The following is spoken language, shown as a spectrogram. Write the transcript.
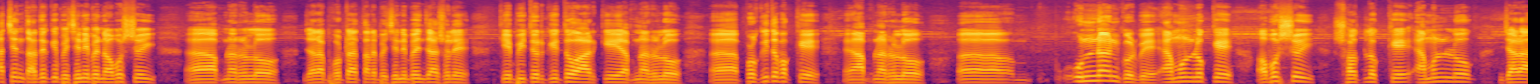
আছেন তাদেরকে বেছে নেবেন অবশ্যই। আপনার হলো যারা ভোটার তারা বেছে নেবেন যে আসলে কে বিতর্কিত আর কে আপনার হলো প্রকৃতপক্ষে আপনার হলো উন্নয়ন করবে, এমন লোককে অবশ্যই সৎ লোককে, এমন লোক যারা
